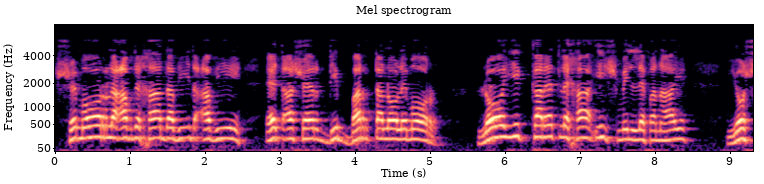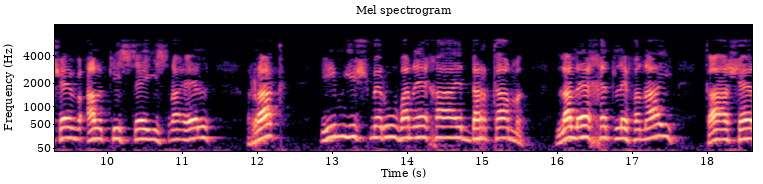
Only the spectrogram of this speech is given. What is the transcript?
שמור לעבדך דוד אבי את אשר דיברת לו לאמור. לא יכרת לך איש מלפני, יושב על כיסא ישראל, רק אם ישמרו בניך את דרכם ללכת לפני, כאשר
